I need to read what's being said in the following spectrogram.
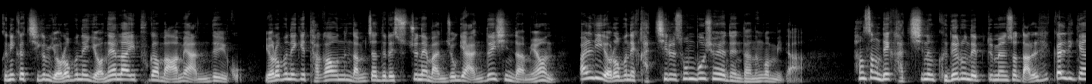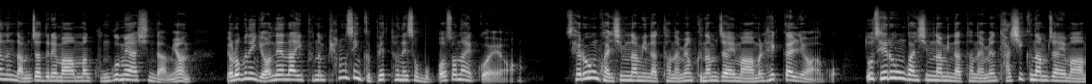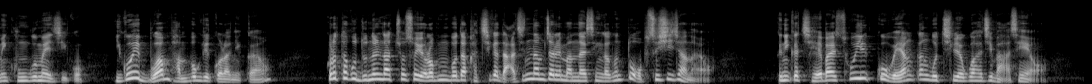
그러니까 지금 여러분의 연애 라이프가 마음에 안 들고 여러분에게 다가오는 남자들의 수준에 만족이 안 되신다면 빨리 여러분의 가치를 손보셔야 된다는 겁니다. 항상 내 가치는 그대로 냅두면서 나를 헷갈리게 하는 남자들의 마음만 궁금해 하신다면 여러분의 연애 라이프는 평생 그 패턴에서 못 벗어날 거예요. 새로운 관심남이 나타나면 그 남자의 마음을 헷갈려하고 또 새로운 관심남이 나타나면 다시 그 남자의 마음이 궁금해지고 이거의 무한 반복일 거라니까요. 그렇다고 눈을 낮춰서 여러분보다 가치가 낮은 남자를 만날 생각은 또 없으시잖아요. 그러니까 제발 소 잃고 외양간 고치려고 하지 마세요.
